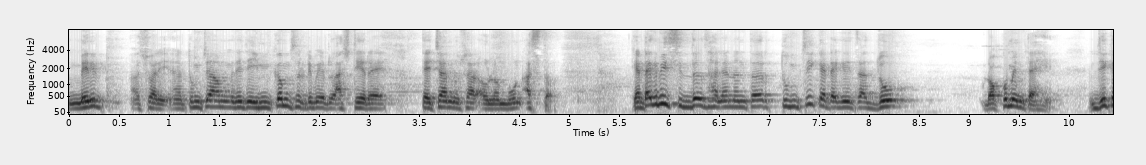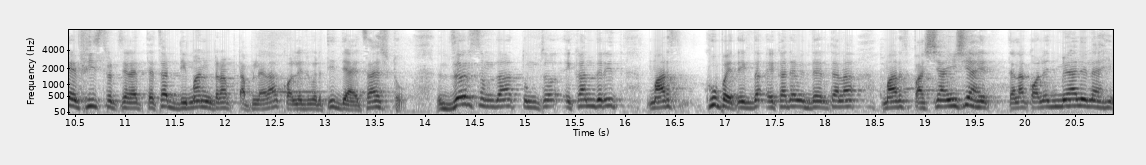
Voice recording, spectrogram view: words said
मेरिट सॉरी तुमच्यामध्ये म्हणजे जे इन्कम सर्टिफिकेट लास्ट इयर आहे त्याच्यानुसार अवलंबून असतं. कॅटेगरी सिद्ध झाल्यानंतर तुमची कॅटेगरीचा जो डॉक्युमेंट आहे जे काही फी स्ट्रक्चर आहे त्याचा डिमांड ड्राफ्ट आपल्याला कॉलेजवरती द्यायचा असतो. जर समजा तुमचं एकंदरीत मार्क्स खूप आहेत एकदा एखाद्या विद्यार्थ्याला मार्क्स पाचशे ऐंशी आहेत त्याला कॉलेज मिळालेलं आहे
